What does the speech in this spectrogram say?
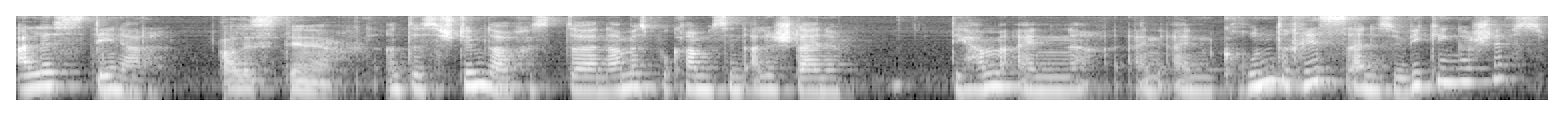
Alles Denar. Alles Denner. Und das stimmt auch. Der Name des Programms sind alle Steine. Die haben einen ein Grundriss eines Wikingerschiffs.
